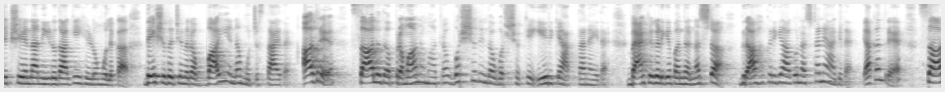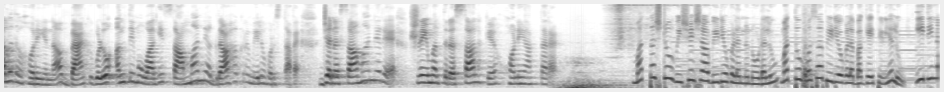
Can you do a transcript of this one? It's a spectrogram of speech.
ಶಿಕ್ಷೆಯನ್ನು ನೀಡೋದಾಗಿ ಹೇಳೋ ಮೂಲಕ ದೇಶದ ಜನರ ಬಾಯಿಯನ್ನು ಮುಚ್ಚಿಸ್ತಾ ಇದೆ. ಆದರೆ ಸಾಲದ ಪ್ರಮಾಣ ಮಾತ್ರ ವರ್ಷದಿಂದ ವರ್ಷಕ್ಕೆ ಏರಿಕೆ ಆಗ್ತಾನೆ ಇದೆ. ಬ್ಯಾಂಕ್ಗಳಿಗೆ ಬಂದ ನಷ್ಟ ಗ್ರಾಹಕರಿಗೆ ಆಗೋ ನಷ್ಟನೇ ಆಗಿದೆ. ಯಾಕಂದರೆ ಸಾಲದ ಹೊರೆಯನ್ನ ಬ್ಯಾಂಕ್ಗಳು ಅಂತಿಮವಾಗಿ ಸಾಮಾನ್ಯ ಗ್ರಾಹಕರ ಮೇಲೆ ಹೊರಿಸ್ತವೆ. ಜನಸಾಮಾನ್ಯರೇ ಶ್ರೀಮಂತರ ಸಾಲಕ್ಕೆ ಹೊಣೆಯಾಗ್ತಾರೆ. ಮತ್ತಷ್ಟು ವಿಶೇಷ ವಿಡಿಯೋಗಳನ್ನು ನೋಡಲು ಮತ್ತು ಹೊಸ ವಿಡಿಯೋಗಳ ಬಗ್ಗೆ ತಿಳಿಯಲು ಈ ದಿನ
